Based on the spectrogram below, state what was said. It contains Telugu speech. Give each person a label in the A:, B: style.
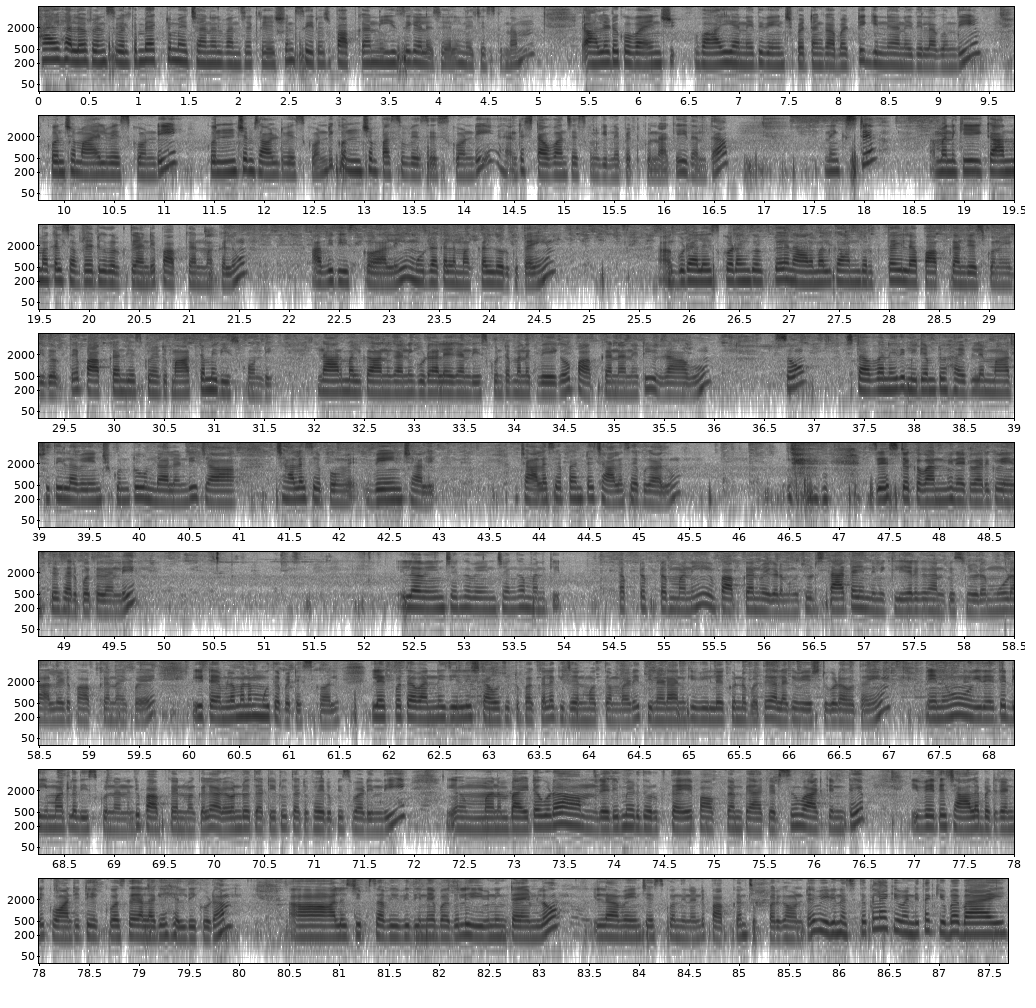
A: Hi hello friends welcome back to my channel Vanja creations ఈరోజు పాప్కార్న్ ఈజీగా ఎలా చేయాలో నేర్చేసుకుందాం ఆల్రెడీ ఒక వేయించి వాయి అనేది వేయించి పెట్టాం కాబట్టి గిన్నె అనేది ఇలాగుంది కొంచెం ఆయిల్ వేసుకోండి. కొంచెం సాల్ట్ వేసుకోండి. కొంచెం పసుపు వేసేసుకోండి. అంటే స్టవ్ ఆన్ చేసుకుని గిన్నె పెట్టుకున్నాక ఇదంతా. నెక్స్ట్ మనకి కాన్ మక్కలు సపరేట్గా దొరుకుతాయండి పాప్కార్న్ మక్కలు. అవి తీసుకోవాలి. మూడు రకాల మక్కలు దొరుకుతాయి. గుడాలు వేసుకోవడానికి దొరుకుతాయి నార్మల్ కాన్ దొరుకుతాయి ఇలా పాప్కార్న్ చేసుకునేవి దొరుకుతాయి. పాప్కార్న్ చేసుకునేవి మాత్రమే తీసుకోండి. నార్మల్ కాన్ కానీ గుడాలే కానీ తీసుకుంటే మనకు వేగవు పాప్కార్న్ అనేటివి రావు. సో స్టవ్ అనేది మీడియం టు హై ఫ్లేమ్ మార్చుతూ ఇలా వేయించుకుంటూ ఉండాలండి. చా చాలాసేపు వేయించాలి. చాలాసేపు అంటే చాలాసేపు కాదు. జస్ట్ ఒక వన్ మినిట్ వరకు వేయిస్తే సరిపోతుందండి. ఇలా వేయించంగా వేయించంగా మనకి టప్ టప్ టప్ అని పాప్కార్న్ వేయడం. చూడు స్టార్ట్ అయింది మీకు క్లియర్గా కనిపిస్తుంది చూడ. మూడు ఆల్రెడీ పాప్కార్న్ అయిపోయాయి. ఈ టైంలో మనం మూత పెట్టేసుకోవాలి. లేకపోతే అవన్నీ జిల్లి స్టవ్ చుట్టుపక్కల కిచెన్ మొత్తం పడి తినడానికి వీలు లేకుండా పోతే అలాగే వేస్ట్ కూడా అవుతాయి. నేను ఇదైతే డీమార్ట్లో తీసుకున్నానండి. పాప్కార్న్ మొక్కలు around thirty to thirty five rupees పడింది. మనం బయట కూడా రెడీమేడ్ దొరుకుతాయి పాప్కార్న్ ప్యాకెట్స్ వాటికంటే. ఇవైతే చాలా బెటర్ అండి. క్వాంటిటీ ఎక్కువ వస్తాయి అలాగే హెల్దీ కూడా. ఆలు చిప్స్ అవి ఇవి తినే బదులు ఈవినింగ్ టైంలో ఇలా వేయించేసుకొని తినండి. పాప్కార్న్ సూపర్గా ఉంటాయి. వీడియో నచ్చితే ఒక లైక్ ఇవ్వండి. Thank you bye bye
